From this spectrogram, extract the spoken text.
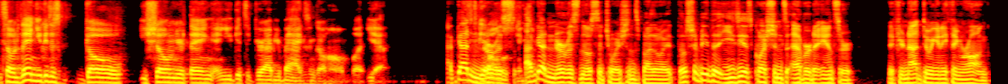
so then you could just go, you show them your thing, and you get to grab your bags and go home. But yeah. I've gotten nervous. I've gotten nervous in those situations. By the way, those should be the easiest questions ever to answer if you're not doing anything wrong.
